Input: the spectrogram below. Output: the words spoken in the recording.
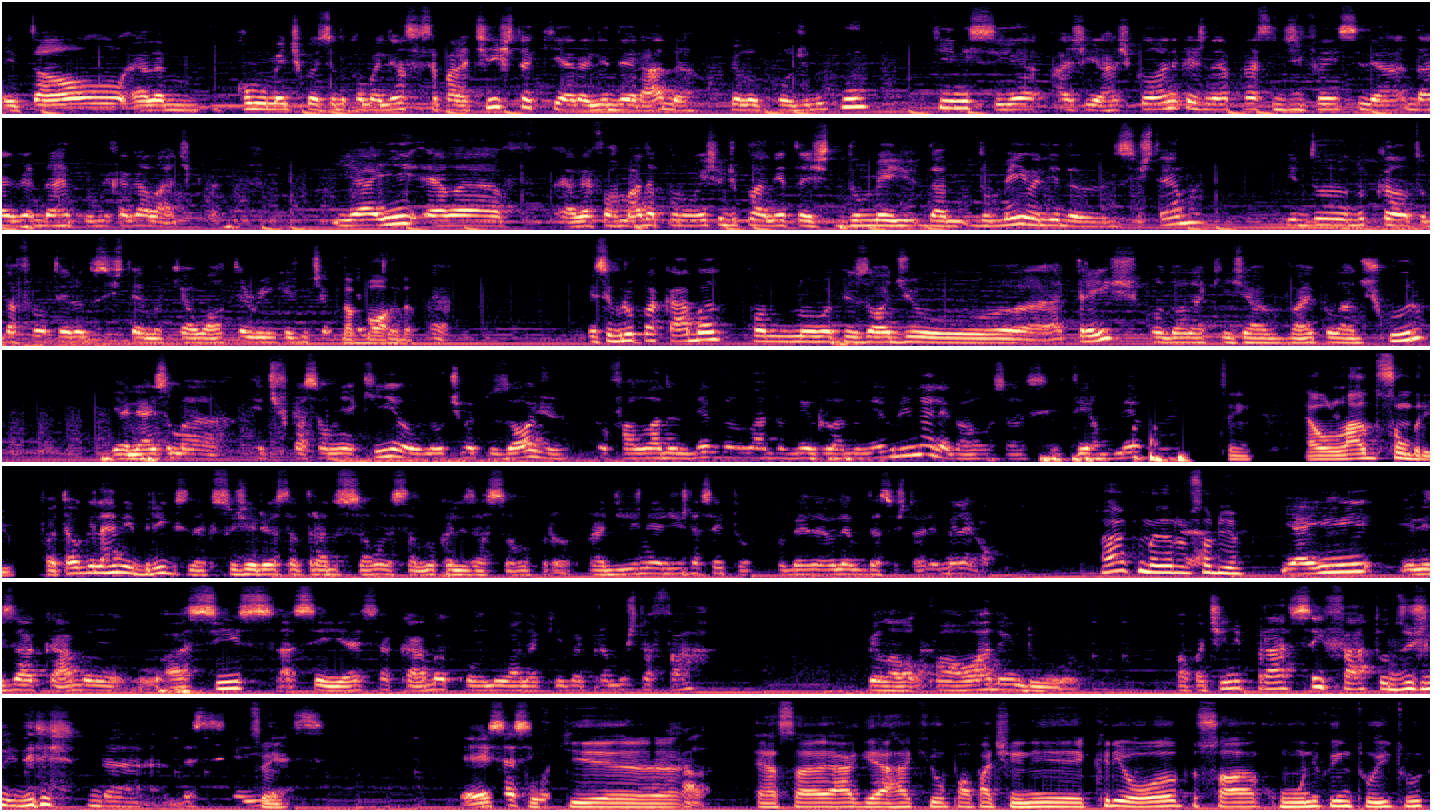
Então, ela é comumente conhecida como Aliança Separatista, que era liderada pelo Conde do Ku, que inicia as Guerras Clônicas né, para se diferenciar da, da República Galáctica. E aí ela, ela é formada por um eixo de planetas do meio, da, do meio ali do, do sistema e do, do, canto, da fronteira do sistema, que é o Outer Ring que a gente já Da borda. É. Esse grupo acaba quando, no episódio 3, uh, quando o Anakin já vai pro lado escuro. E aliás, uma retificação minha aqui, eu, no último episódio, eu falo lado negro, lado negro, lado negro, e não é legal usar esse termo negro, né? Sim, é o lado sombrio. Foi até o Guilherme Briggs, né, que sugeriu essa tradução, essa localização pra, pra Disney e a Disney aceitou. Bem, eu lembro dessa história, é bem legal. Ah, que maneiro, eu não é. sabia. E aí, eles acabam, a CIS, a CIS acaba quando o Anakin vai pra Mustafar, pela, a ordem do Palpatine, pra ceifar todos os líderes da, da CIS. Esse assim. Porque essa é a guerra que o Palpatine criou só com o único intuito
